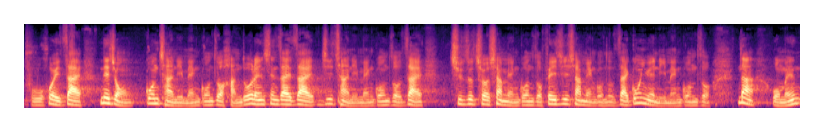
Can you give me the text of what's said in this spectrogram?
不会在那种工厂里面工作，很多人现在在机场里面工作，在出租车上面工作，飞机上面工作，在公园里面工作。那我们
